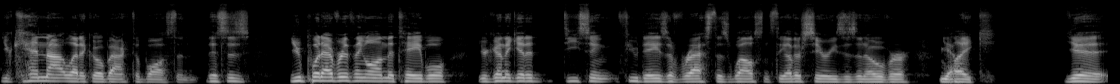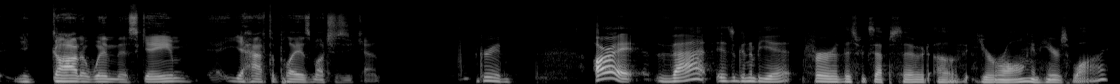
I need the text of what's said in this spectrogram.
You cannot let it go back to Boston. This is you put everything on the table. You're gonna get a decent few days of rest as well, since the other series isn't over. Yeah. Like you you gotta win this game. You have to play as much as you can. Agreed. All right, that is going to be it for this week's episode of You're Wrong and Here's Why.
